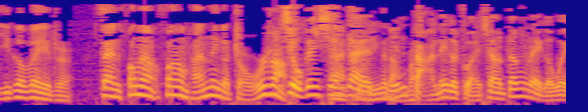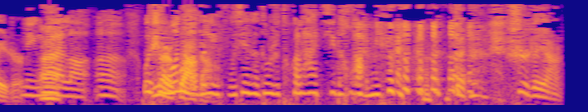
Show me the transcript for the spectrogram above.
一个位置。在方向方向盘那个轴上，就跟现在您打那个转向灯那个位置。明白了，嗯，为什么我脑子里浮现的都是拖拉机的画面？对，是这样。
